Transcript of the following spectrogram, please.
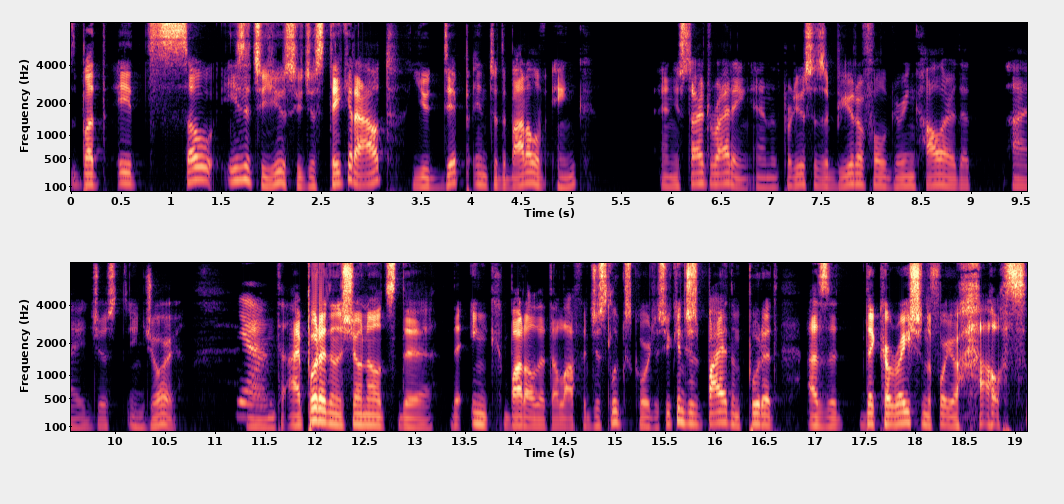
But it's so easy to use. You just take it out, you dip into the bottle of ink, and you start writing, and it produces a beautiful green color that I just enjoy. Yeah. And I put it in the show notes the the ink bottle that I love. It just looks gorgeous. You can just buy it and put it as a decoration for your house.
